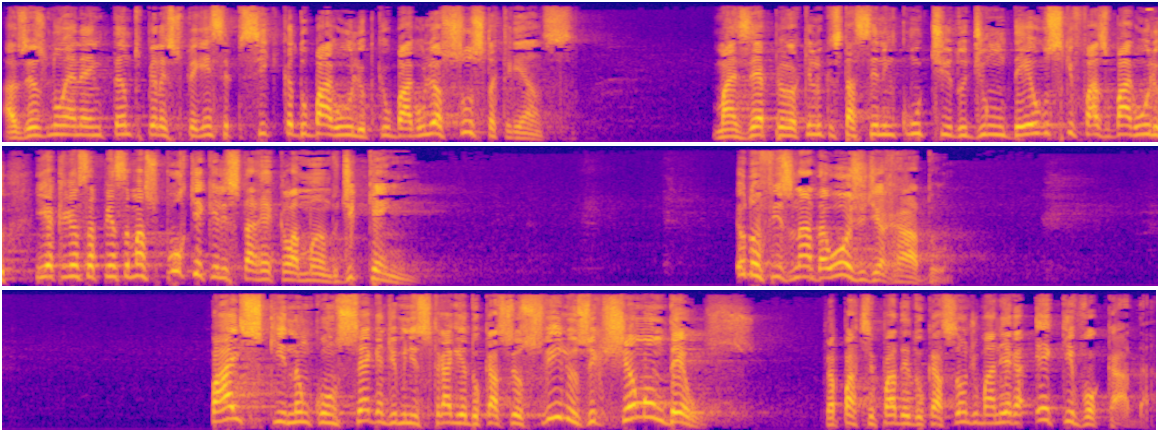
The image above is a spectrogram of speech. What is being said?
Às vezes não é nem tanto pela experiência psíquica do barulho, porque o barulho assusta a criança mas é pelo aquilo que está sendo incutido de um Deus que faz barulho. E a criança pensa, mas por que, que ele está reclamando? De quem? Eu não fiz nada hoje de errado. Pais que não conseguem administrar e educar seus filhos e que chamam Deus para participar da educação de maneira equivocada.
